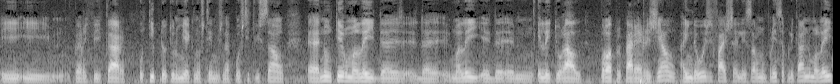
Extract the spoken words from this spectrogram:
e, e, clarificar o tipo de autonomia que nós temos na Constituição, é, não ter uma lei, de, de uma lei de, um, eleitoral próprio para a região. Ainda hoje faz a eleição no Príncipe aplicando uma lei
